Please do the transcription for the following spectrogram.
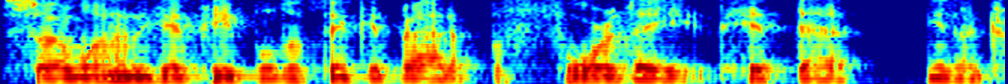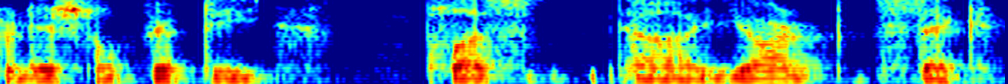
So I wanted to get people to think about it before they hit that, you know, traditional 50 plus uh, yardstick.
